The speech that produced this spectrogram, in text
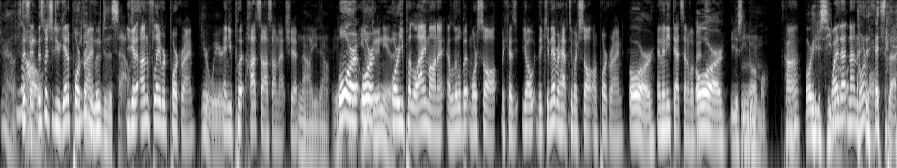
Gross. Listen, this is what you do. You get a pork you need to rind. move to the south. You get an unflavored pork rind, You're weird. and you put hot sauce on that shit. no, you don't. You don't Or do, you or don't do any of that. or you put lime on it, a little bit more salt because you know, you can never have too much salt on pork rind, or and then eat that son of a bitch. or you just eat Mm. normal. Huh? Or you just eat. Why is that not normal? it's not.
